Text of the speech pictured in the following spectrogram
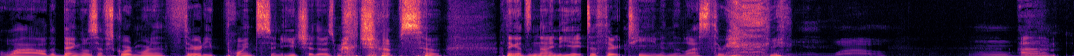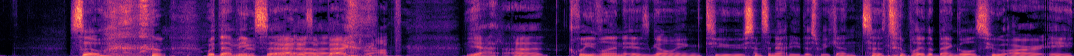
Wow, the Bengals have scored more than 30 points in each of those matchups. So I think it's 98 to 13 in the last three. wow. Oh, um, so, with that being With said, that as a uh, backdrop. Yeah, uh, Cleveland is going to Cincinnati this weekend to, to play the Bengals, who are a,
